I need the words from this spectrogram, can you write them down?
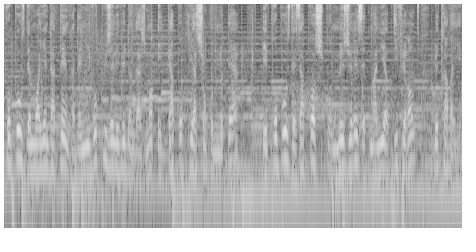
propose des moyens d'atteindre des niveaux plus élevés d'engagement et d'appropriation communautaire et propose des approches pour mesurer cette manière différente de travailler.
